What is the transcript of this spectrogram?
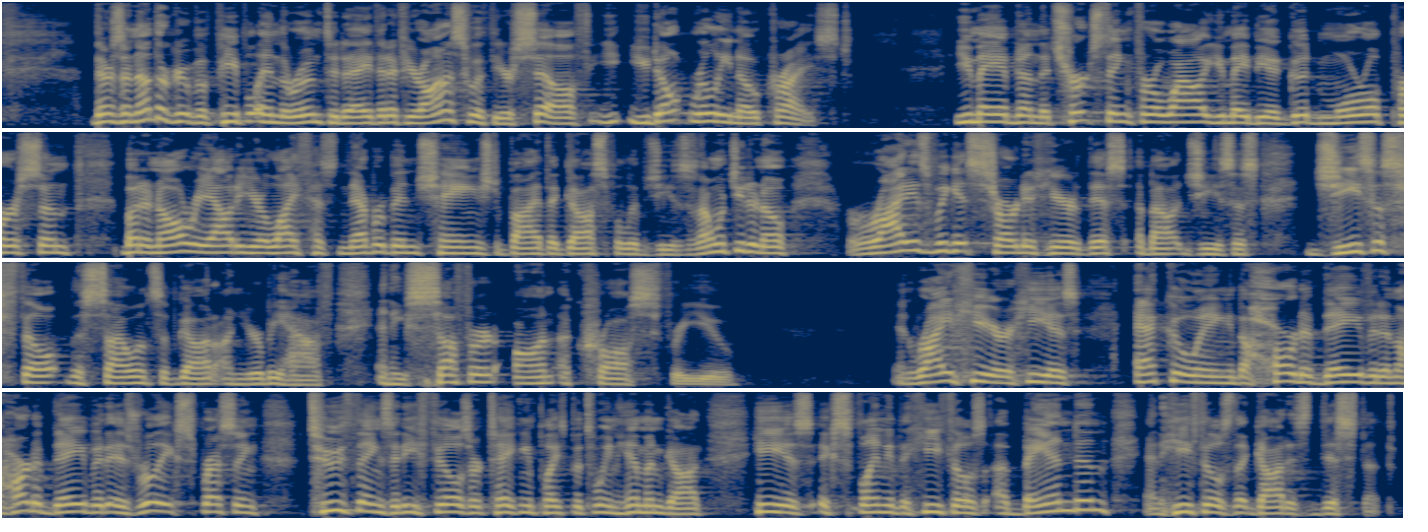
There's another group of people in the room today that, if you're honest with yourself, you, you don't really know Christ. You may have done the church thing for a while. You may be a good moral person, but in all reality, your life has never been changed by the gospel of Jesus. I want you to know, right as we get started here, this about Jesus Jesus felt the silence of God on your behalf, and he suffered on a cross for you. And right here, he is echoing the heart of David. And the heart of David is really expressing two things that he feels are taking place between him and God. He is explaining that he feels abandoned and he feels that God is distant.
